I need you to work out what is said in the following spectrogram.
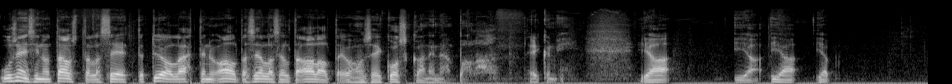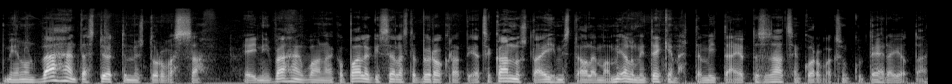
usein siinä on taustalla se, että työ on lähtenyt alta sellaiselta alalta, johon se ei koskaan enää palaa, eikö niin? Ja, ja, ja, ja meillä on vähän tässä työttömyysturvassa, ei niin vähän, vaan aika paljonkin sellaista byrokratiaa, että se kannustaa ihmistä olemaan mieluummin tekemättä mitään, jotta sä saat sen korvauksen, kun tehdä jotain.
